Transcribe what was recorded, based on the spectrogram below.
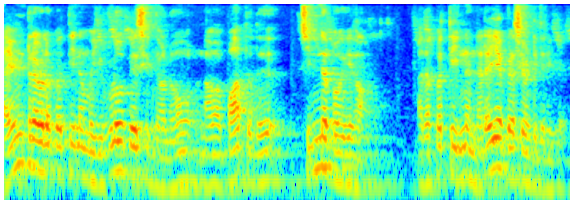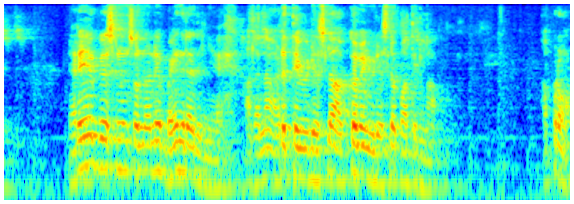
டைம் ட்ராவலை பற்றி நம்ம இவ்வளோ பேசியிருந்தாலும் நம்ம பார்த்தது சின்ன பகுதி தான் அதை பற்றி இன்னும் நிறைய பேச வேண்டியது இருக்குது நிறைய பேசணும்னு சொன்னோன்னே பயந்துடாதீங்க. அதெல்லாம் அடுத்த வீடியோஸில் அப்கமிங் வீடியோஸில் பார்த்துக்கலாம். அப்புறம்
